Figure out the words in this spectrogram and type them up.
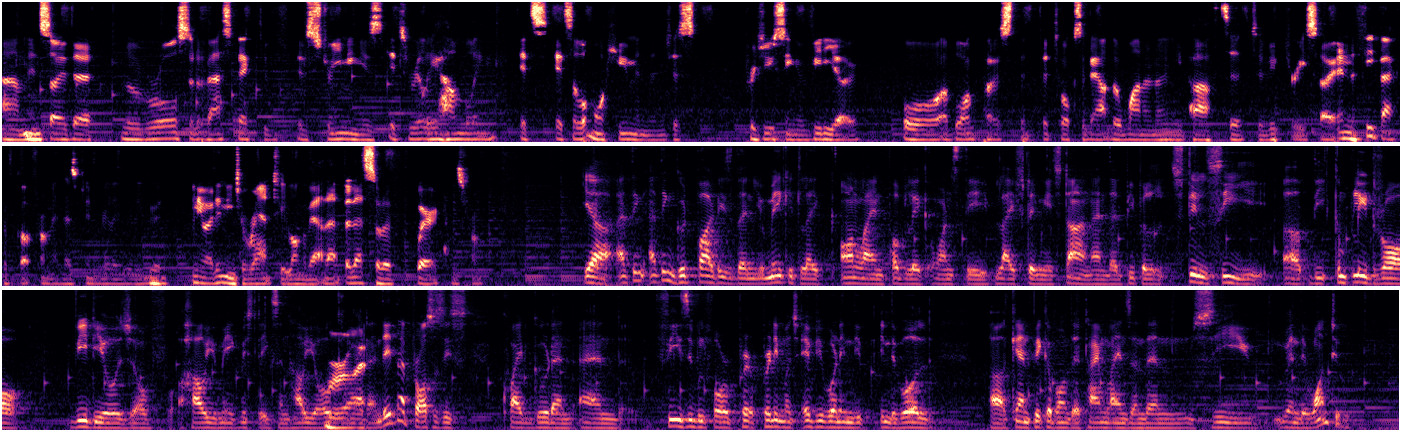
Um, and so the the raw sort of aspect of, of streaming is it's really humbling. It's it's a lot more human than just producing a video or a blog post that, that talks about the one and only path to, to victory. So, and the feedback I've got from it has been really, really good. Anyway, I didn't mean to rant too long about that, but that's sort of where it comes from. Yeah, I think I think good part is then you make it like online public once the live streaming is done, and then people still see uh, the complete raw videos of how you make mistakes and how you overcome Right. it, and then that process is quite good and and feasible for pr- pretty much everyone in the in the world uh, can pick up on their timelines and then see when they want to.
